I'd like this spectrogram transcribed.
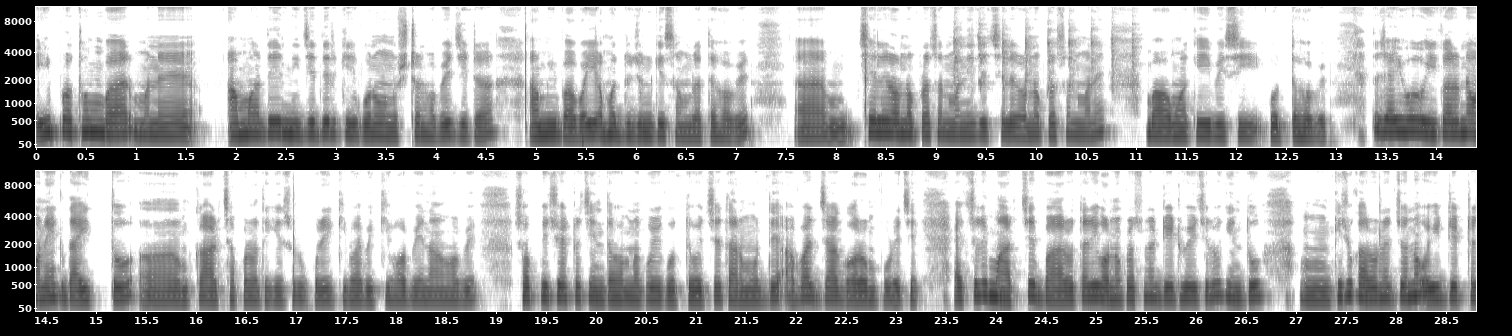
এই প্রথমবার মানে আমাদের নিজেদের কি কোনো অনুষ্ঠান হবে, যেটা আমি, বাবাই, আমার দুজনকে সামলাতে হবে। ছেলের অন্নপ্রাশন মানে নিজের ছেলের অন্নপ্রাশন মানে বাবা মাকেই বেশি করতে হবে। তো যাই হোক, ওই কারণে অনেক দায়িত্ব কার্ড ছাপানো থেকে শুরু করে কীভাবে কি হবে, না হবে সব কিছু একটা চিন্তা ভাবনা করে করতে হচ্ছে। তার মধ্যে আবার যা গরম পড়েছে। অ্যাকচুয়ালি মার্চের বারো তারিখ অন্নপ্রাশনের ডেট হয়েছিল, কিন্তু কিছু কারণের জন্য ওই ডেটটা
